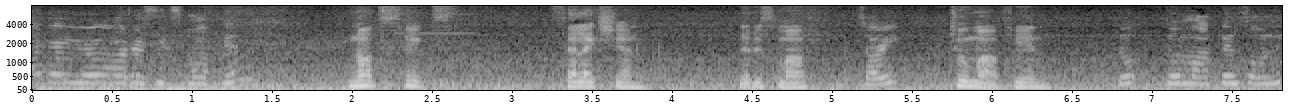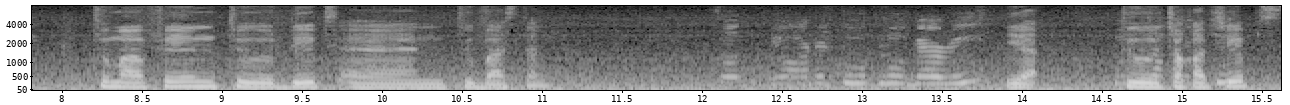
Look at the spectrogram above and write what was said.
Either you order six muffin. Not six. Selection. There is muff. Sorry, Two muffin. two, two muffins only. Two muffin, two dips, and two Boston. So you order two blueberry Yeah. Two chocolate chips.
